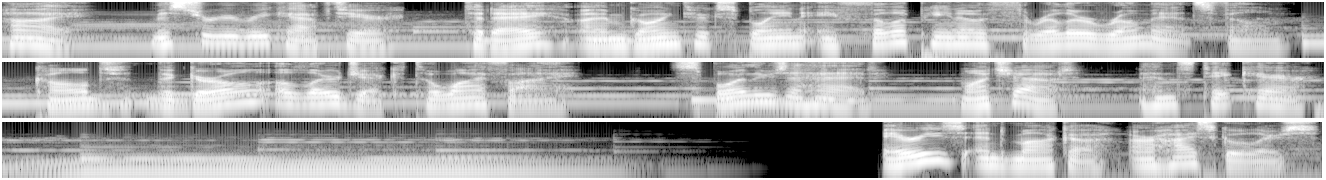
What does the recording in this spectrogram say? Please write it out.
Hi, Mystery Recapped here. Today, I am going to explain a Filipino thriller romance film called The Girl Allergic to Wi Fi. Spoilers ahead. Watch out and take care. Aries and Maka are high schoolers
